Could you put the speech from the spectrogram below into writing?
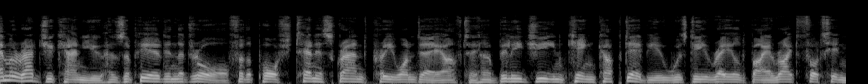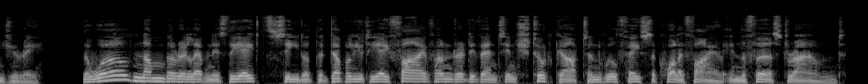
Emma Raducanu has appeared in the draw for the Porsche Tennis Grand Prix one day after her Billie Jean King Cup debut was derailed by a right foot injury. The world number 11 is the eighth seed at the WTA 500 event in Stuttgart and will face a qualifier in the first round.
